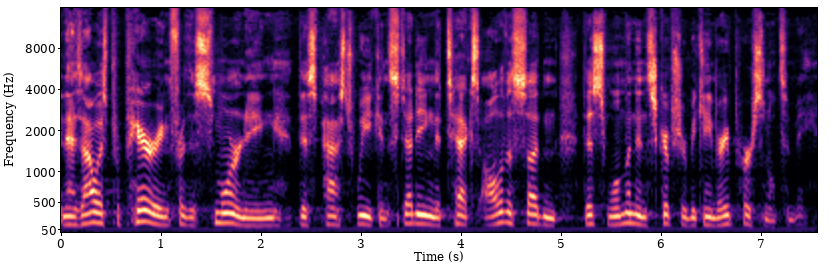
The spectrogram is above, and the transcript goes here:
And as I was preparing for this morning, this past week, and studying the text, all of a sudden, this woman in Scripture became very personal to me.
